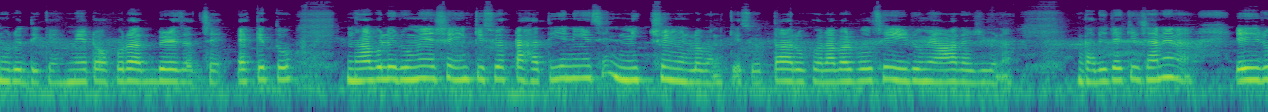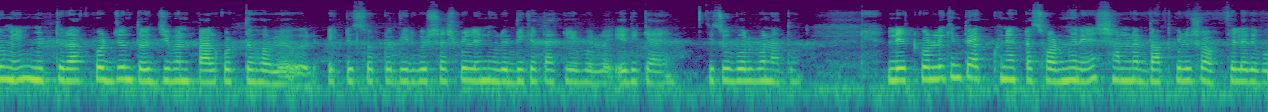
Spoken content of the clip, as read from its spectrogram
নূরের দিকে। মেয়েটা অপরাধ বেড়ে যাচ্ছে। একে তো না বলে রুমে এসে কিছু একটা হাতিয়ে নিয়েছে নিশ্চয়ই মূল্যবান কিছু। তার উপর আবার বলছে, এই রুমে আর আসবে না। গাদিটা কি জানে না? এই রুমে মৃত্যুর আগ পর্যন্ত জীবন পার করতে হবে ওর। একটি ছোট্ট দীর্ঘশ্বাস পেলে নূরের দিকে তাকিয়ে বলল, এদিকে আয়, কিছু বলব না তো। লেট করলে কিন্তু এক্ষুনি একটা ছড় মেরে সামনের দাঁতগুলি সব ফেলে দেবো।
